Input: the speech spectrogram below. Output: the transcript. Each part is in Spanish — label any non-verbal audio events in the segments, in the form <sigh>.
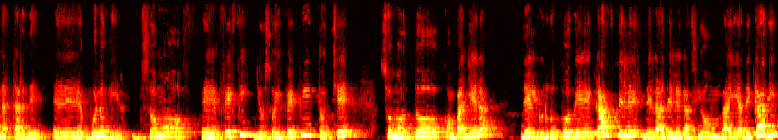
buenas tardes. Eh, buenos días. Somos eh, Fefi, yo soy Fefi, Toché, somos dos compañeras del grupo de cárceles de la Delegación Bahía de Cádiz.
